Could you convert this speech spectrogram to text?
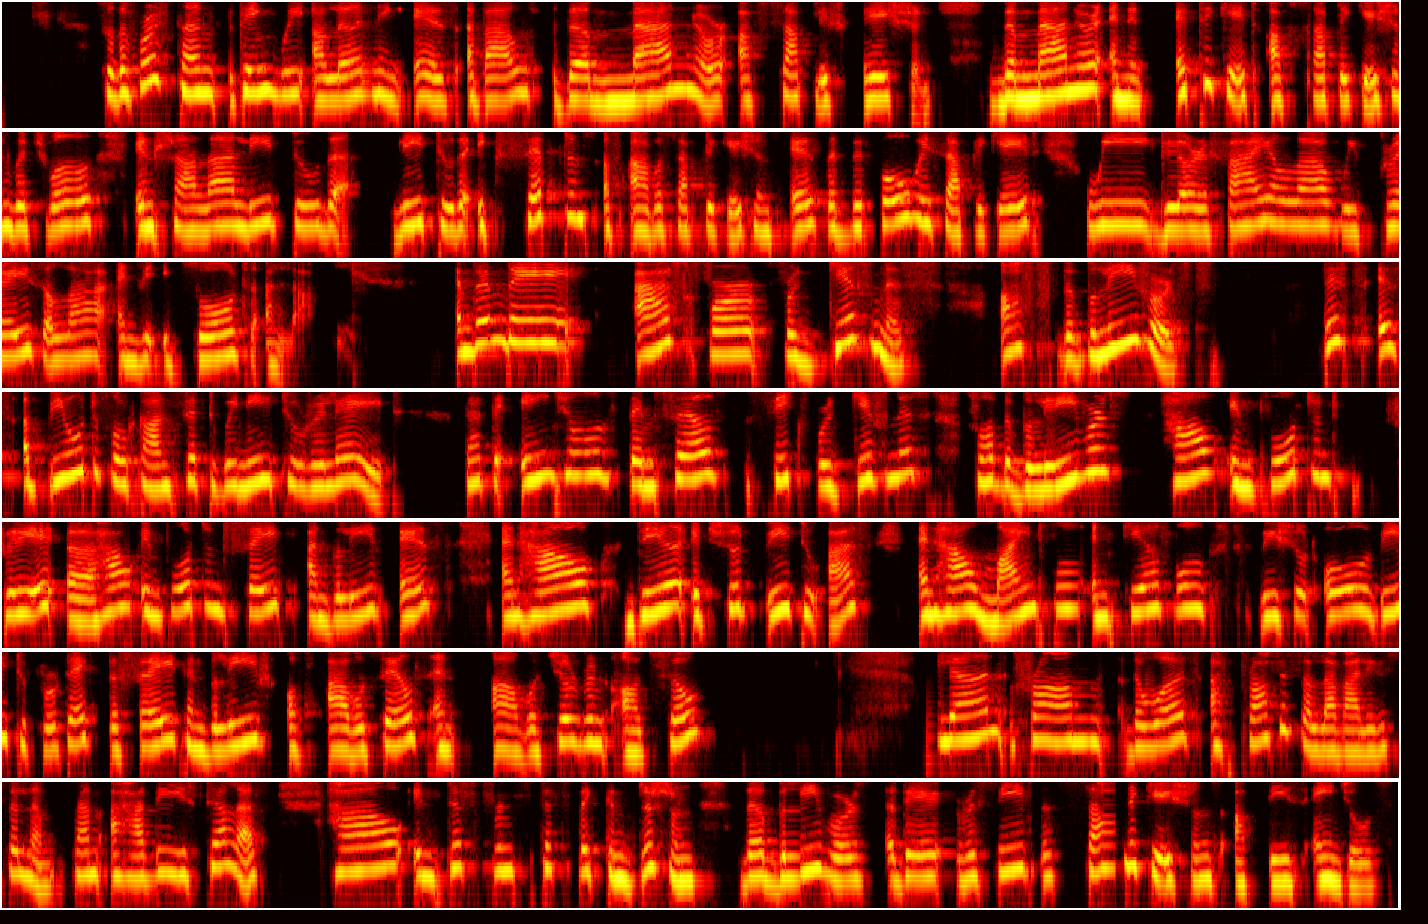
So the first thing, thing we are learning is about the manner of supplication, the manner and an etiquette of supplication, which will, inshallah, lead to the lead to the acceptance of our supplications is that before we supplicate, we glorify Allah, we praise Allah, and we exalt Allah. And then they ask for forgiveness of the believers. This is a beautiful concept we need to relate that the angels themselves seek forgiveness for the believers, how important uh, how important faith and belief is and how dear it should be to us and how mindful and careful we should all be to protect the faith and belief of ourselves and our children also we learn from the words of Prophet Wasallam. Some ahadith tell us how in different specific condition the believers, they receive the supplications of these angels.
